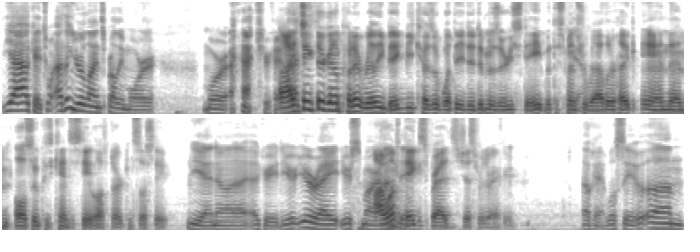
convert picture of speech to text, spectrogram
Yeah. Okay. Tw- I think your line's probably more more accurate. I That's- think they're gonna put it really big because of what they did to Missouri State with the Spencer Rattler hype, and then also because Kansas State lost to Arkansas State. Yeah. No. I agreed. You're you're right. You're smart. I want big spreads just for the record. Okay, we'll see. Um,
